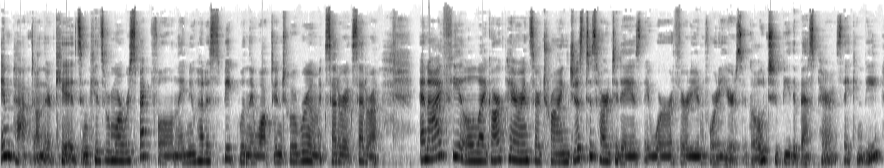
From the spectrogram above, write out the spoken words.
impact on their kids and kids were more respectful and they knew how to speak when they walked into a room etc etc and i feel like our parents are trying just as hard today as they were 30 and 40 years ago to be the best parents they can be.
